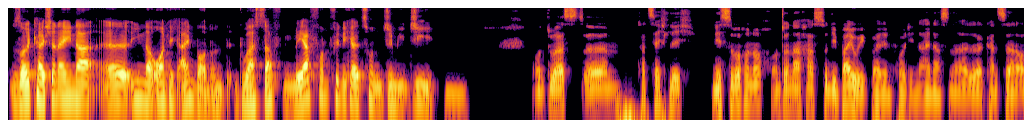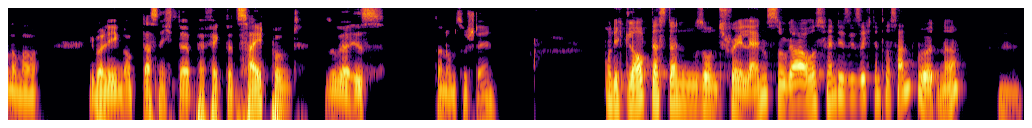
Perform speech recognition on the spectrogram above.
soll Kai Schenner ihn da, äh, ihn da ordentlich einbauen und du hast da mehr von, finde ich, als von Jimmy G. Hm. Und du hast ähm, tatsächlich nächste Woche noch und danach hast du die Bye Week bei den 49ers. Ne? Also da kannst du dann auch nochmal überlegen, ob das nicht der perfekte Zeitpunkt sogar ist, dann umzustellen. Und ich glaube, dass dann so ein Trey Lance sogar aus Fantasy-Sicht interessant wird, ne? Hm.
